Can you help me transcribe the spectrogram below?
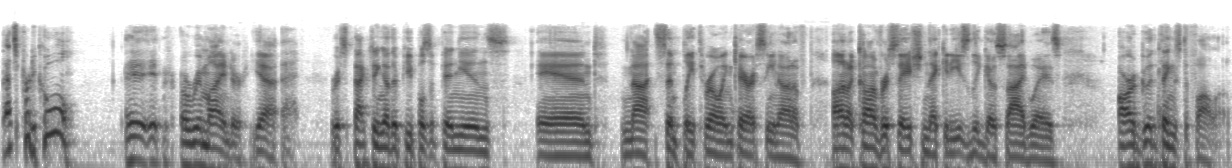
That's pretty cool. It, it, a reminder, yeah, respecting other people's opinions and not simply throwing kerosene on a on a conversation that could easily go sideways are good things to follow.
